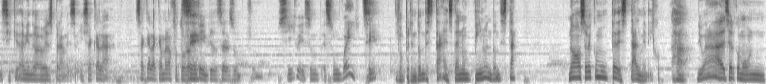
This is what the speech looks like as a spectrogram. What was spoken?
Y se queda viendo, a ver, espérame, y saca la, saca la cámara fotográfica Sí. y empieza a hacer el zoom. zoom. Sí, güey, es un, es un güey. Sí. Digo, pero ¿en dónde está? ¿Está en un pino? ¿En dónde está? No, se ve como un pedestal, me dijo. Ajá. Digo, ah, ha de ser como un.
